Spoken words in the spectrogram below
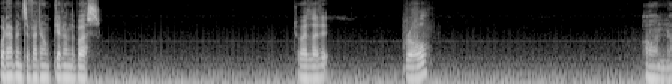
What happens if I don't get on the bus? Do I let it roll? Oh no.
